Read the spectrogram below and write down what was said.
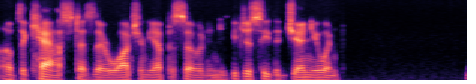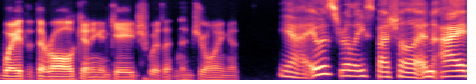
of the cast as they're watching the episode, and you could just see the genuine way that they're all getting engaged with it and enjoying it. Yeah, it was really special. And I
